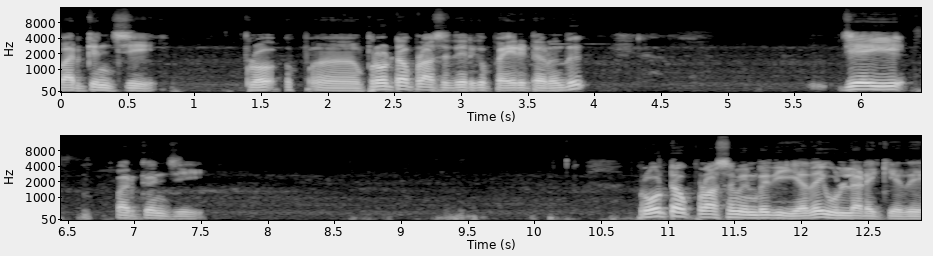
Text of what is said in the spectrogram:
பர்கன்ஜி. ப்ரோ புரோட்டோபிளாசத்திற்கு பெயரிட்டவர் வந்து ஜேஇ பர்கன்ஜி. புரோட்டோபிளாசம் என்பது எதை உள்ளடக்கியது?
